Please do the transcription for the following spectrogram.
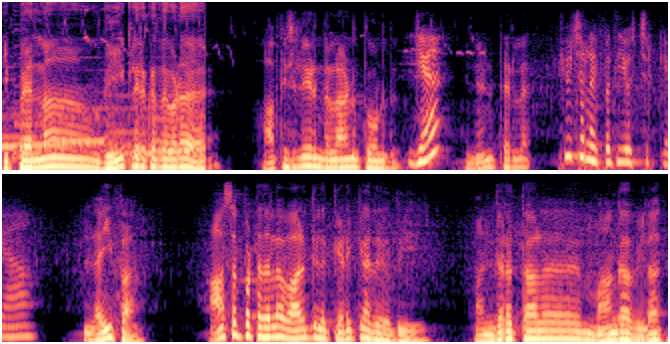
இப்போ எல்லாம் வீட்டில் இருக்கிறத விட ஆஃபீஸ்லேயே இருந்துடலான்னு தோணுது. ஏன்? என்னன்னு தெரில ஃபியூச்சர் லைஃப் பத்தி யோசிச்சிருக்கியா? லைஃபா ஆசைப்பட்டதெல்லாம் வாழ்க்கையில் கிடைக்காது அபி. மந்திரத்தால் மாங்காய் விழாது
